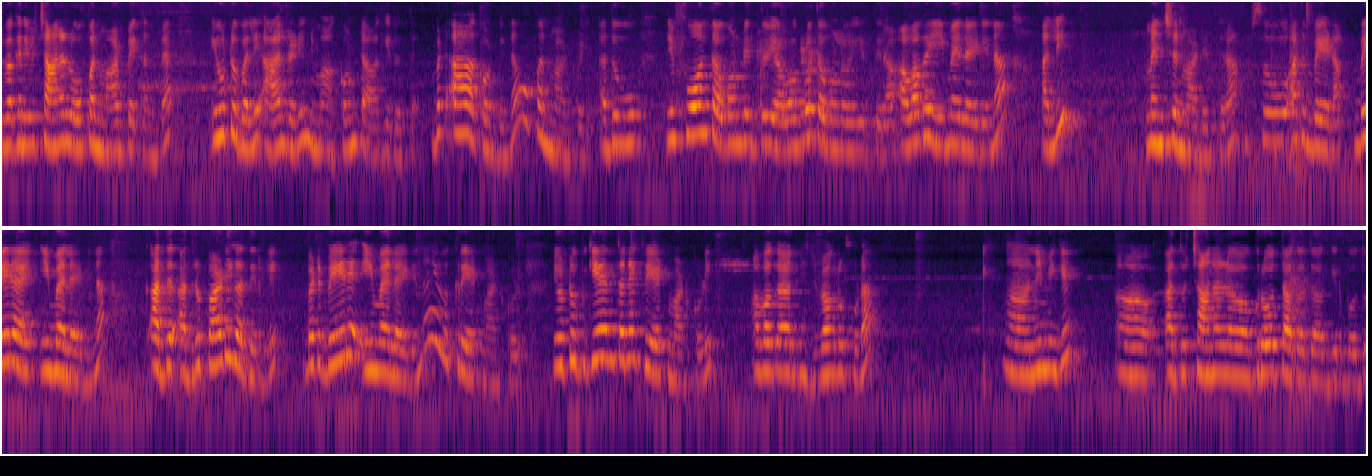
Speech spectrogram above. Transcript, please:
ಇವಾಗ ನೀವು ಚಾನಲ್ ಓಪನ್ ಮಾಡಬೇಕಂದ್ರೆ ಯೂಟ್ಯೂಬಲ್ಲಿ ಆಲ್ರೆಡಿ ನಿಮ್ಮ ಅಕೌಂಟ್ ಆಗಿರುತ್ತೆ. ಬಟ್ ಆ ಅಕೌಂಟಿಂದ ಓಪನ್ ಮಾಡಬೇಡಿ. ಅದು ನೀವು ಫೋನ್ ತೊಗೊಂಡಿದ್ದು ಯಾವಾಗಲೂ ತೊಗೊಂಡೋಗಿರ್ತೀರ ಆವಾಗ ಇಮೇಲ್ ಐ ಡಿನ ಅಲ್ಲಿ ಮೆನ್ಷನ್ ಮಾಡಿರ್ತೀರ? ಸೊ ಅದು ಬೇಡ. ಬೇರೆ ಇಮೇಲ್ ಐ ಡಿನ ಅದು ಅದ್ರ ಪಾಡಿಗೆ ಅದಿರಲಿ ಬಟ್ ಬೇರೆ ಇಮೇಲ್ ಐ ಡಿನ ನೀವು ಕ್ರಿಯೇಟ್ ಮಾಡ್ಕೊಳ್ಳಿ. ಯೂಟ್ಯೂಬ್ಗೆ ಅಂತಲೇ ಕ್ರಿಯೇಟ್ ಮಾಡ್ಕೊಳ್ಳಿ. ಅವಾಗ ನಿಜವಾಗ್ಲೂ ಕೂಡ ನಿಮಗೆ ಅದು ಚಾನಲ್ ಗ್ರೋತ್ ಆಗೋದು ಆಗಿರ್ಬೋದು,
